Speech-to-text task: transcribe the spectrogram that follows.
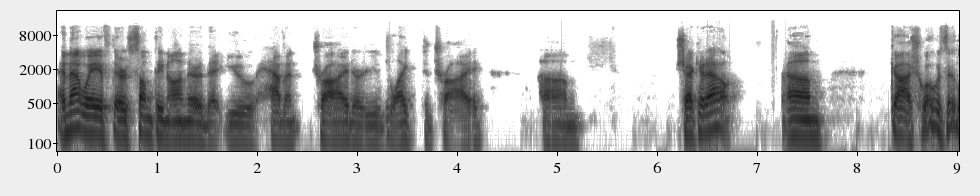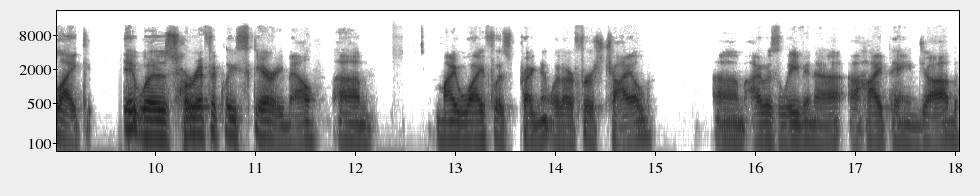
and that way, if there's something on there that you haven't tried or you'd like to try, um, check it out. Um, gosh, what was it like? It was horrifically scary, Mel. Um, my wife was pregnant with our first child. Um, I was leaving a, a high paying job.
